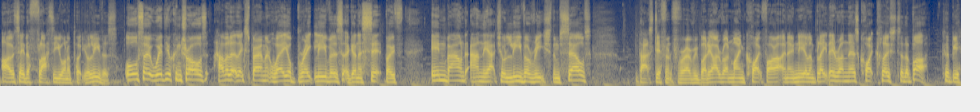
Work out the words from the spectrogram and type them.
I would say the flatter you want to put your levers. Also, with your controls, have a little experiment where your brake levers are going to sit both inbound and the actual lever reach themselves. That's different for everybody. I run mine quite far out. I know Neil and Blake, they run theirs quite close to the bar. Could be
